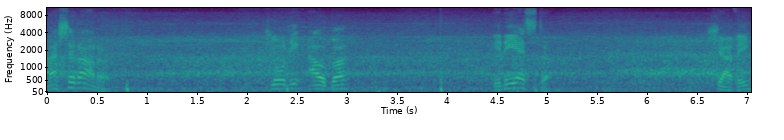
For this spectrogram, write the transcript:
Mascherano. Jordi Alba. Iniesta. Xavi.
